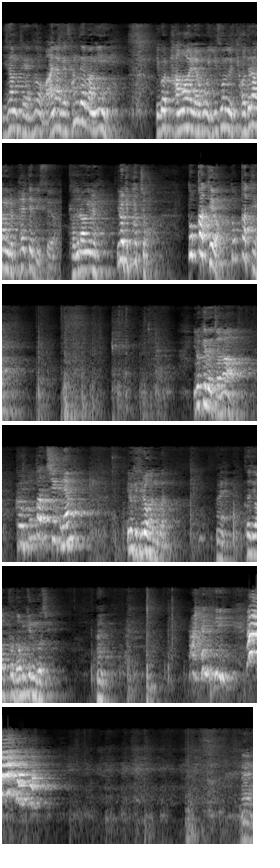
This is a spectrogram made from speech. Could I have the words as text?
이 상태에서 만약에 상대방이 이걸 방어하려고 이 손을 겨드랑이를 팔 때도 있어요. 겨드랑이를 이렇게 팠죠. 똑같아요. 똑같아. 이렇게 됐잖아. 그럼 똑같이 그냥 이렇게 들어가는 거야. 네. 그래서 옆으로 넘기는 거지. 네. 아니, 네.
